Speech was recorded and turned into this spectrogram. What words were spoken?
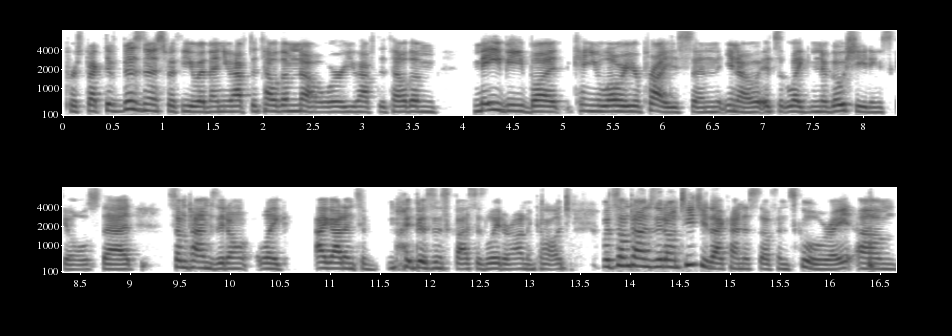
prospective business with you and then you have to tell them no or you have to tell them maybe but can you lower your price and you know it's like negotiating skills that sometimes they don't like I got into my business classes later on in college, but sometimes they don't teach you that kind of stuff in school, right? Um,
